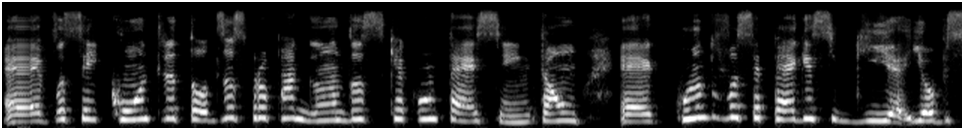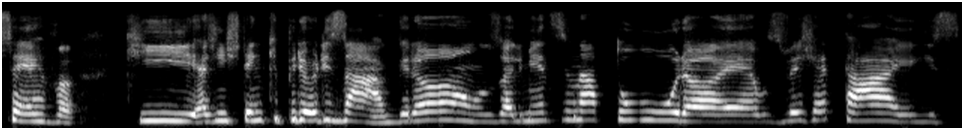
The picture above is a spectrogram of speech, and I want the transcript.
é, você ir contra todas as propagandas que acontecem. Então, é, quando você pega esse guia e observa que a gente tem que priorizar grãos, alimentos in natura, é, os vegetais,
